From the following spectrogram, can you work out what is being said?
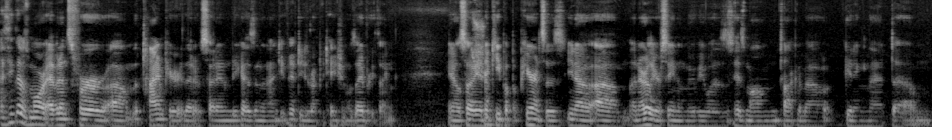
I think that was more evidence for um, the time period that it was set in because in the 1950s, reputation was everything. You know, so he had Sure. to keep up appearances. You know, um, an earlier scene in the movie was his mom talking about getting that um,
